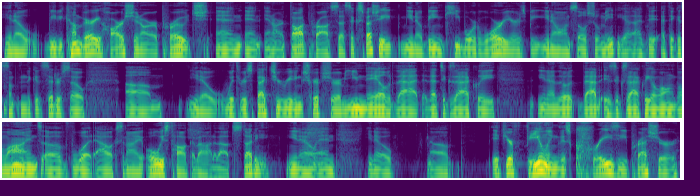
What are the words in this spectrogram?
you know, we become very harsh in our approach and and, and our thought process, especially, you know, being keyboard warriors, be, you know, on social media. I, th- I think it's something to consider. So, um, you know, with respect to reading scripture, I mean, you nailed that. That's exactly you know th- that is exactly along the lines of what alex and i always talk about about studying you know and you know uh, if you're feeling this crazy pressure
